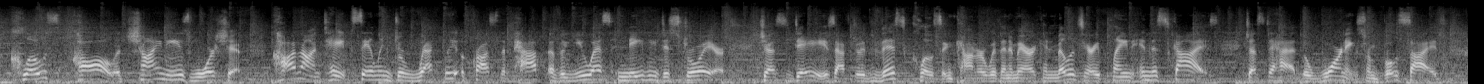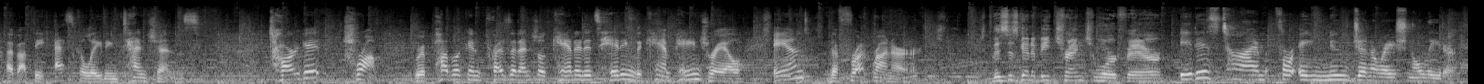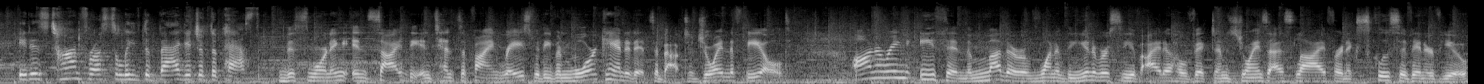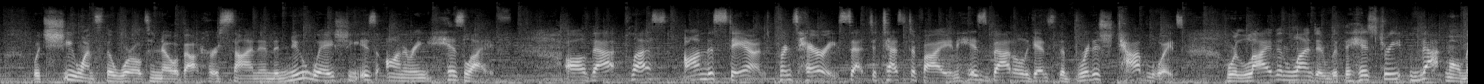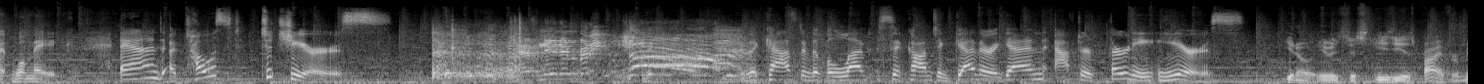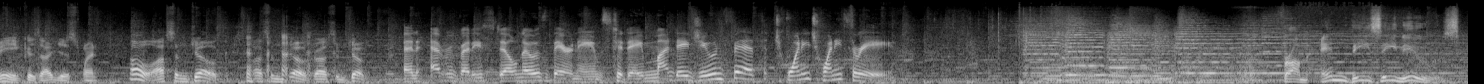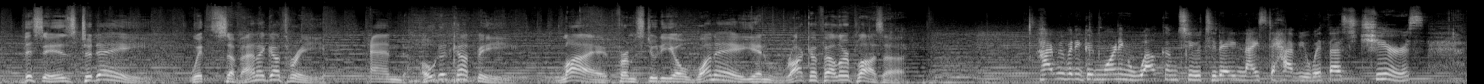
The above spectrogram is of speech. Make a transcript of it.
Close call, a Chinese warship caught on tape sailing directly across the path of a U.S. Navy destroyer just days after this close encounter with an American military plane in the skies. Just ahead, the warnings from both sides about the escalating tensions. Target Trump. Republican presidential candidates hitting the campaign trail and the frontrunner. This is going to be trench warfare. It is time for a new generational leader. It is time for us to leave the baggage of the past. This morning, inside the intensifying race with even more candidates about to join the field. Honoring Ethan, the mother of one of the University of Idaho victims, joins us live for an exclusive interview, which she wants the world to know about her son and the new way she is honoring his life. All that plus on the stand, Prince Harry set to testify in his battle against the British tabloids. We're live in London with the history that moment will make. And a toast to cheers. Afternoon, everybody. The, the cast of the beloved sitcom together again after 30 years. You know, it was just easy as pie for me because I just went, oh, awesome joke, awesome joke, awesome joke. And everybody still knows their names today, Monday, June 5th, 2023. From NBC News, this is Today with Savannah Guthrie and Hoda Kotb, live from Studio 1A in Rockefeller Plaza. Hi, everybody. Good morning. Welcome to today. Nice to have you with us. Cheers.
